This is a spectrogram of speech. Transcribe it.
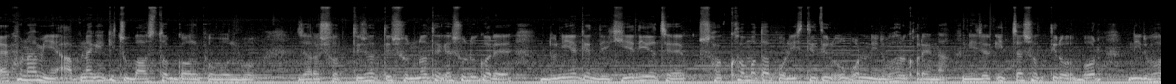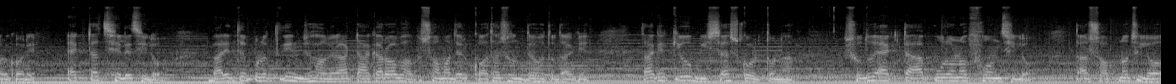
এখন আমি আপনাকে কিছু বাস্তব গল্প বলব, যারা সত্যি সত্যি শূন্য থেকে শুরু করে দুনিয়াকে দেখিয়ে দিয়েছে সক্ষমতা পরিস্থিতির উপর নির্ভর করে না, নিজের ইচ্ছা শক্তির উপর নির্ভর করে। একটা ছেলে ছিল, বাড়িতে প্রতিদিন ঝগড়া, টাকার অভাব, সমাজের কথা শুনতে হতো তাকে। তাকে কেউ বিশ্বাস করতো না। শুধু একটা পুরনো ফোন ছিল, তার স্বপ্ন ছিল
